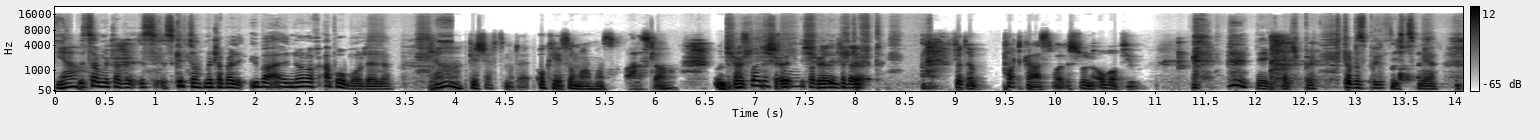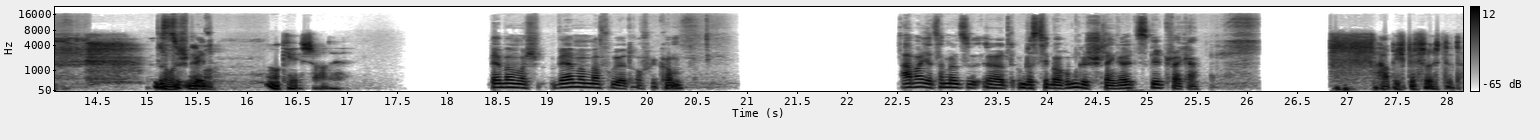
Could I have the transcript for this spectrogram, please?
Ja. Ist doch mittlerweile, ist, es gibt doch mittlerweile überall nur noch Abo-Modelle. Ja, Geschäftsmodell. Okay, so machen wir es. Alles klar. Und ich was wolltest ich, du? Ich höre den Stift. für den Podcast wolltest du ein Overview. nee, Quatsch. Ich glaube, das bringt nichts mehr. Das ist zu spät. Nimmer. Okay, schade. Wären wir, mal, wären wir mal früher drauf gekommen. Aber jetzt haben wir uns äh, um das Thema rumgeschlängelt, Skill Tracker. Habe ich befürchtet.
